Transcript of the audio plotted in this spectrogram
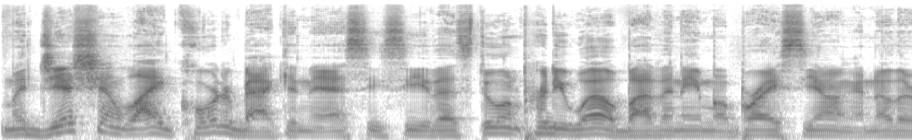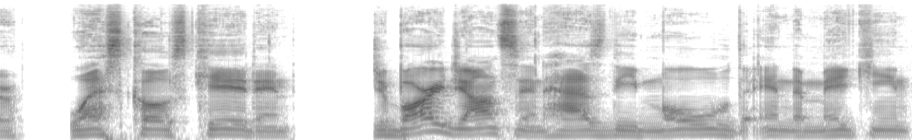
magician like quarterback in the SEC that's doing pretty well by the name of Bryce Young, another West Coast kid. And Jabari Johnson has the mold and the making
